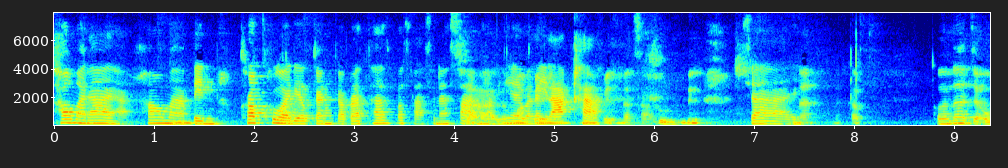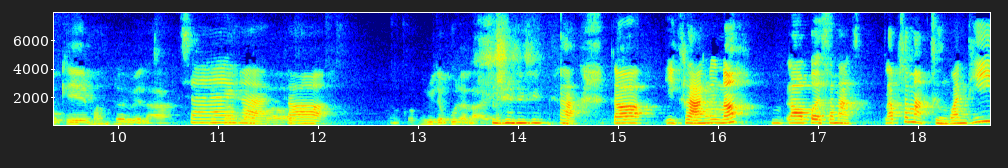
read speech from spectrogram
เข้ามาได้ค่ะ เข้ามาเป็นครอบครัวเดียวกันกับรัฐประศาสนศาสตร์มหาวิทยาลัยรักษ์ค่ะมาเป็นนักศึกษารุ่นหนึ่งใช่นะนะครับ ก็น่าจะโอเคมั้งด้วยเวลา ใช่นค่ะรับก็เราก็ไม่รู้จะพูดอะไรค่ะ ก็อีกครั้งหนึ่งเนาะเราเปิดสมัครรับสมัครถึงวันที่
